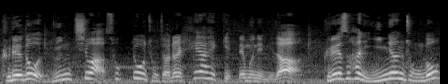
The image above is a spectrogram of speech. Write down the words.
그래도 눈치와 속도 조절을 해야 했기 때문입니다. 그래서 한 2년 정도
